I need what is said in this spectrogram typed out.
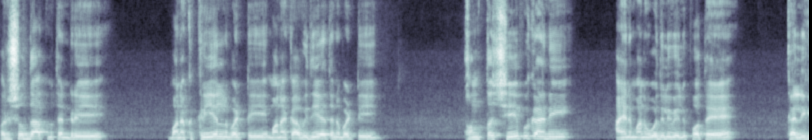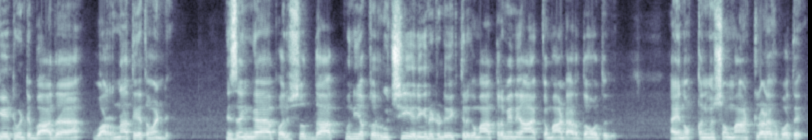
పరిశుద్ధాత్మ తండ్రి మన యొక్క క్రియలను బట్టి మన యొక్క అవిధేయతను బట్టి కొంతసేపు కానీ ఆయన మనం వదిలి వెళ్ళిపోతే కలిగేటువంటి బాధ వర్ణాతీతం అండి. నిజంగా పరిశుద్ధాత్ముని యొక్క రుచి ఎరిగినటువంటి వ్యక్తులకు మాత్రమే నేను ఆ యొక్క మాట అర్థం అవుతుంది ఆయన ఒక్క నిమిషం మాట్లాడకపోతే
